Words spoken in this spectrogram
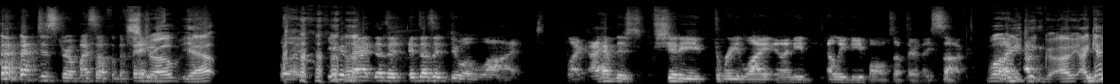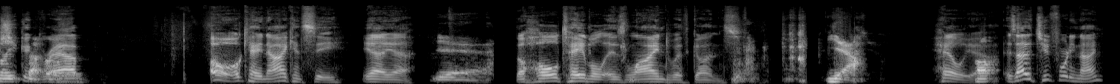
I just strobed myself in the face. strobe, yeah. But even that doesn't it doesn't do a lot. Like I have this shitty three light, and I need LED bulbs up there. They suck. Well, Like, you can I, I guess you Like stuff grab over. Oh, okay, now I can see. Yeah, yeah. Yeah. The whole table is lined with guns. Yeah. Hell yeah. Oh. Is that a 249?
